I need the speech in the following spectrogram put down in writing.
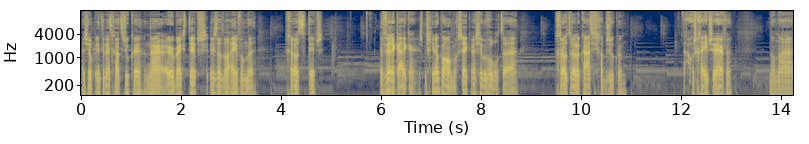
als je op internet gaat zoeken naar Urbex tips, is dat wel een van de grootste tips. Een verrekijker is misschien ook wel handig. Zeker als je bijvoorbeeld uh, grotere locaties gaat bezoeken. Oude scheepswerven. Dan uh,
